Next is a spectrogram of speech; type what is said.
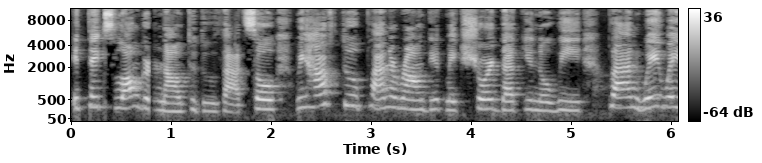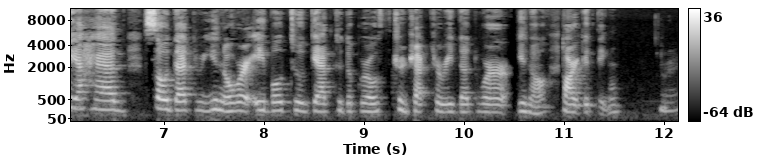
it takes longer now to do that. So we have to plan around it, make sure that, you know, we plan way, way ahead so that, you know, we're able to get to the growth trajectory that we're, you know, targeting. Right.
